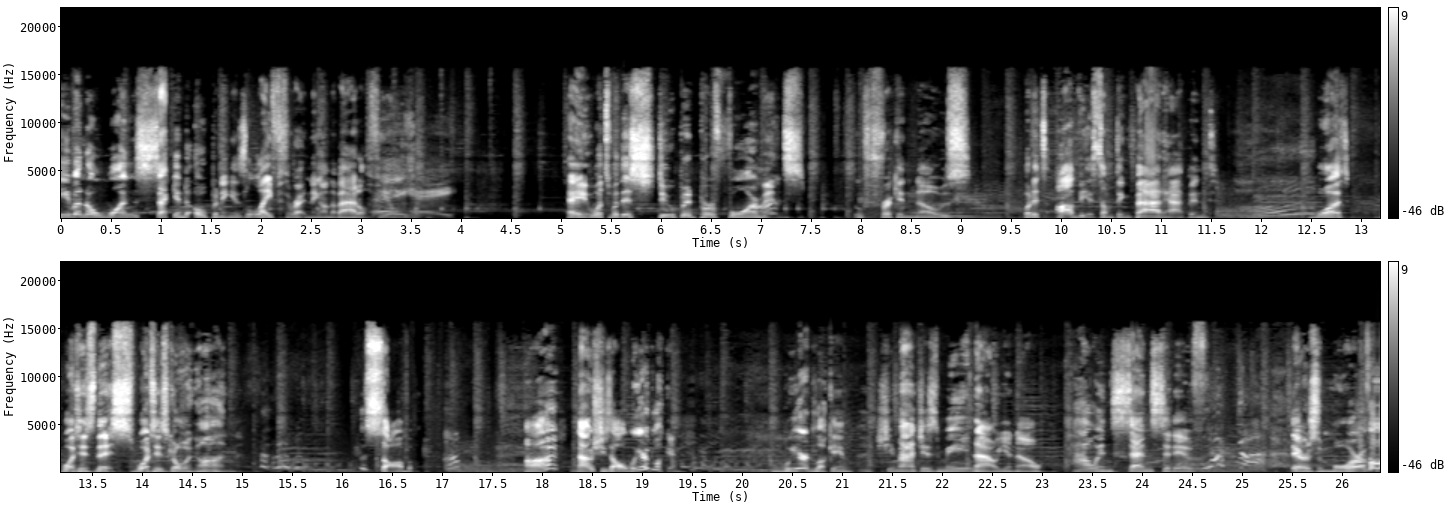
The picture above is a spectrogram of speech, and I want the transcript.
Even a one second opening is life-threatening on the battlefield. hey. Hey, Hey, what's with this stupid performance? Who frickin' knows? But it's obvious something bad happened. What? What is this? What is going on? A sob. Huh? Now she's all weird looking. Weird looking? She matches me now, you know. How insensitive. There's more of them?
